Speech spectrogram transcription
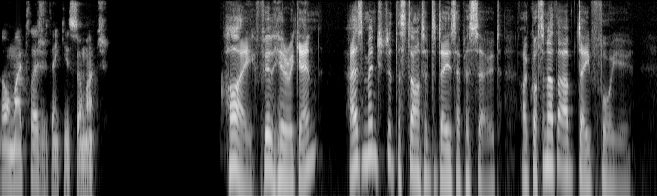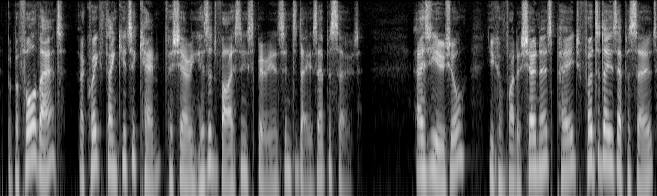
Oh, my pleasure. Thank you so much. Hi, Phil here again. As mentioned at the start of today's episode, I've got another update for you. But before that, a quick thank you to Kent for sharing his advice and experience in today's episode. As usual, you can find a show notes page for today's episode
